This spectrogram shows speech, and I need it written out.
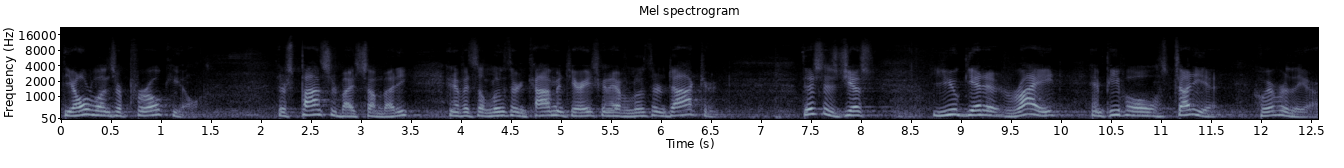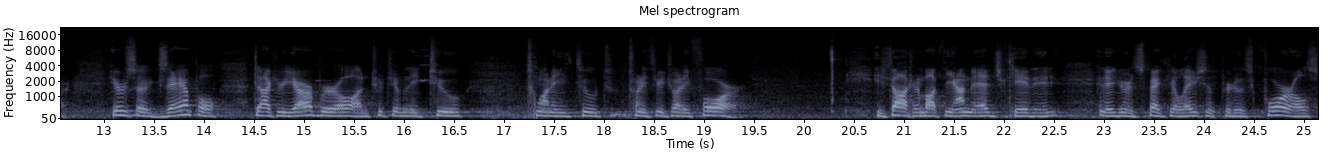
the old ones are parochial. They're sponsored by somebody, and if it's a Lutheran commentary, it's going to have Lutheran doctrine. This is just you get it right, and people will study it whoever they are. Here's an example Dr. Yarbrough on 2 Timothy 2 22, 23, 24. He's talking about the uneducated and ignorant speculations produce quarrels,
